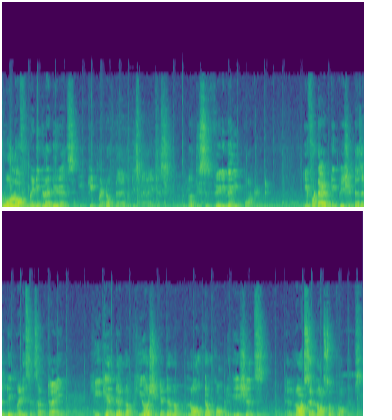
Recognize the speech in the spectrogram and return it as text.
Role of medical adherence in treatment of diabetes mellitus. Now this is very very important. If a diabetic patient doesn't take medicines on time, he can develop, he or she can develop long-term complications and lots and lots of problems.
